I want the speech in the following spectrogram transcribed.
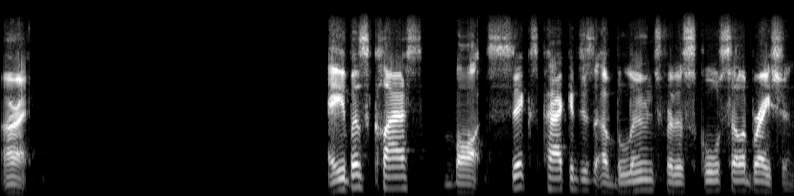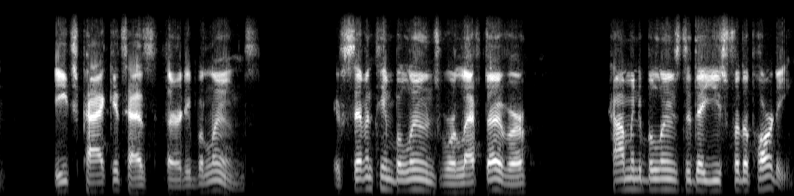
All right. Ava's class bought six packages of balloons for the school celebration. Each package has 30 balloons. If 17 balloons were left over, how many balloons did they use for the party?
